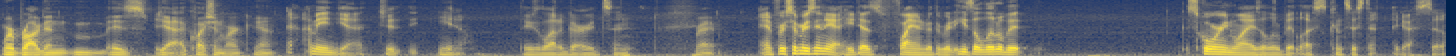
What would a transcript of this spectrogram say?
Where Brogdon is, yeah, a question mark. Yeah, I mean, yeah, ju- you know, there's a lot of guards and right. and for some reason, yeah, he does fly under the radar. He's a little bit scoring wise, a little bit less consistent, I guess. So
